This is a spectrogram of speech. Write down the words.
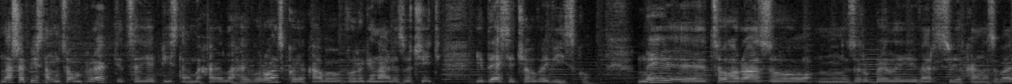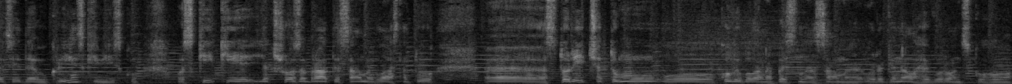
Наша пісня на цьому проєкті це є пісня Михайла Гайворонського, яка в оригіналі звучить «Іде січове військо. Ми е, цього разу зробили версію, яка називається Іде українське військо, оскільки, якщо забрати саме власне ту е, сторіччя тому, коли була написана саме оригінал Гайворонського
